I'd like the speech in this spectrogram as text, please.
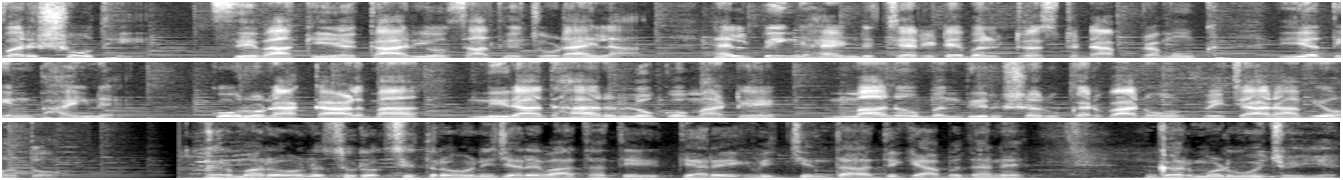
વર્ષોથી સેવાકીય કાર્યો સાથે જોડાયેલા હેલ્પિંગ હેન્ડ ચેરિટેબલ ટ્રસ્ટના પ્રમુખ યતિનભાઈને કોરોના કાળમાં નિરાધાર લોકો માટે માનવ મંદિર શરૂ કરવાનો વિચાર આવ્યો હતો. ઘરમાં રહો અને સુરક્ષિત રહોની જ્યારે વાત હતી, ત્યારે એક ચિંતા હતી કે આ બધાને ઘર મળવું જોઈએ.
